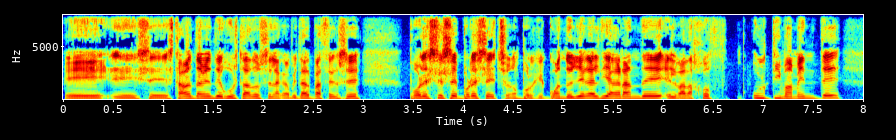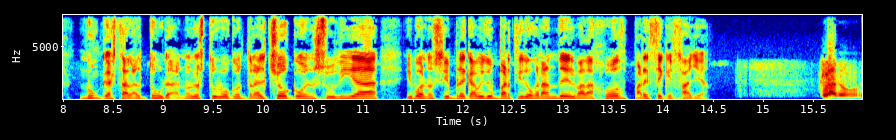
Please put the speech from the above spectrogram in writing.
Eh, eh, se estaban también disgustados en la capital pacense por ese, por ese hecho, ¿no? Porque cuando llega el día grande, el Badajoz últimamente nunca está a la altura. No lo estuvo contra el Choco en su día y bueno, siempre que ha habido un partido grande, el Badajoz parece que falla. Claro,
